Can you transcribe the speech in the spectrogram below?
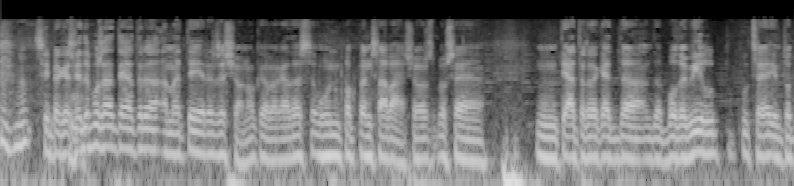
Uh -huh. Sí, perquè el fet de posar teatre amateur és això, no?, que a vegades un pot pensar, va, això és, deu ser un teatre d'aquest de, de vodevil, potser, i en, tot,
